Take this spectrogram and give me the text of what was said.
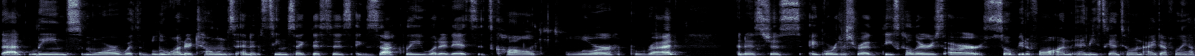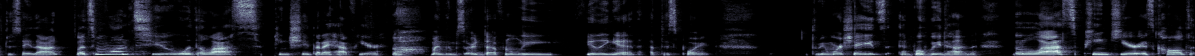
that leans more with blue undertones and it seems like this is exactly what it is. It's called Lure Red and it's just a gorgeous red. These colors are so beautiful on any skin tone. I definitely have to say that. Let's move on to the last pink shade that I have here. Oh, my lips are definitely feeling it at this point. Three more shades and we'll be done. The last pink here is called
